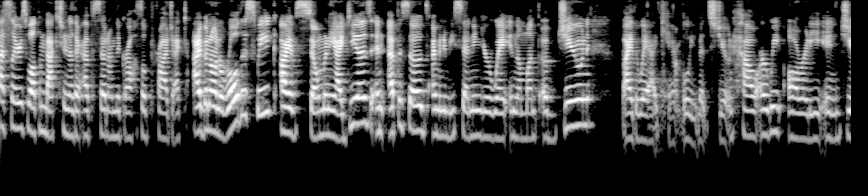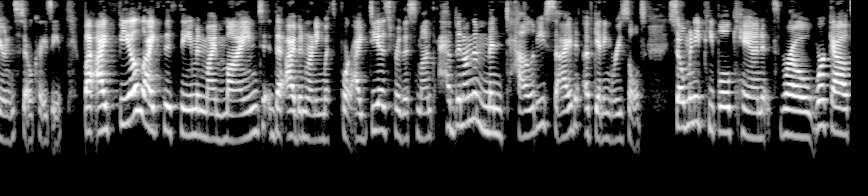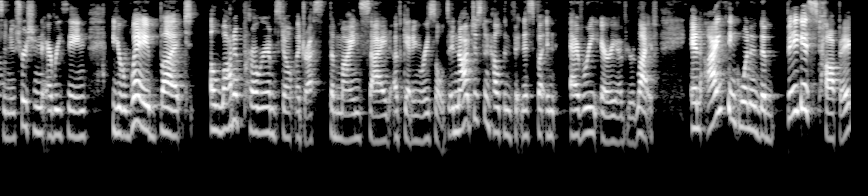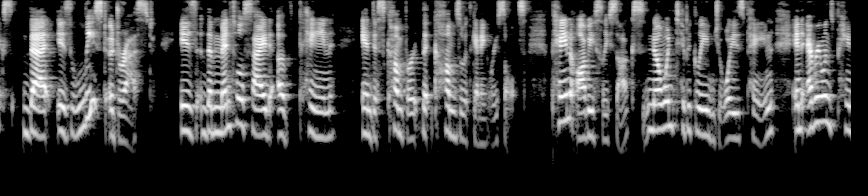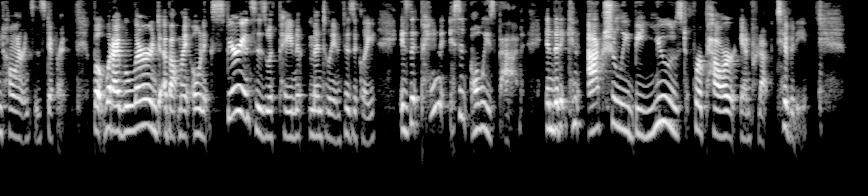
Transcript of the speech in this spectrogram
hustlers, welcome back to another episode on the Girl Hustle Project. I've been on a roll this week. I have so many ideas and episodes I'm going to be sending your way in the month of June. By the way, I can't believe it's June. How are we already in June? So crazy. But I feel like the theme in my mind that I've been running with for ideas for this month have been on the mentality side of getting results. So many people can throw workouts and nutrition and everything your way, but a lot of programs don't address the mind side of getting results, and not just in health and fitness, but in every area of your life. And I think one of the biggest topics that is least addressed is the mental side of pain and discomfort that comes with getting results. Pain obviously sucks. No one typically enjoys pain, and everyone's pain tolerance is different. But what I've learned about my own experiences with pain, mentally and physically, is that pain isn't always bad, and that it can actually be used for power and productivity.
